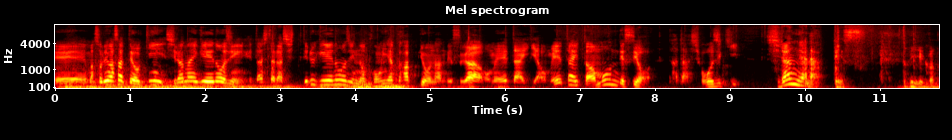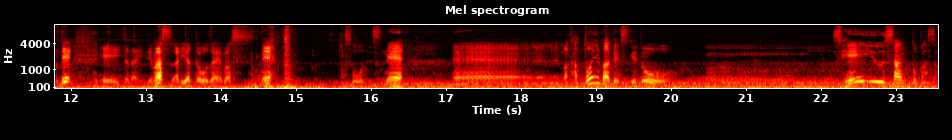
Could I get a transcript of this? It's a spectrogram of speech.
えー、まあ、それはさておき、知らない芸能人、下手したら知ってる芸能人の婚約発表なんですが、おめでたい。いや、おめでたいとは思うんですよ。ただ、正直、知らんがな、です。ということで、えー、いただいてます。ありがとうございます。ね。そうですね。えー、まあ、例えばですけど、うーん、声優さんとかさ、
